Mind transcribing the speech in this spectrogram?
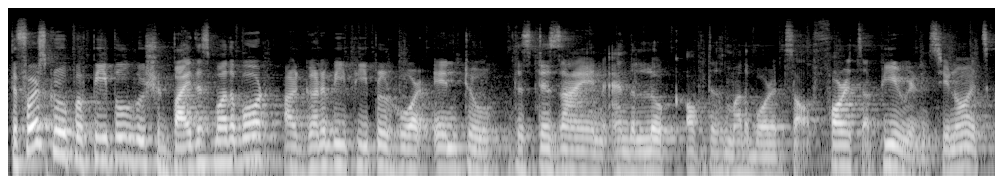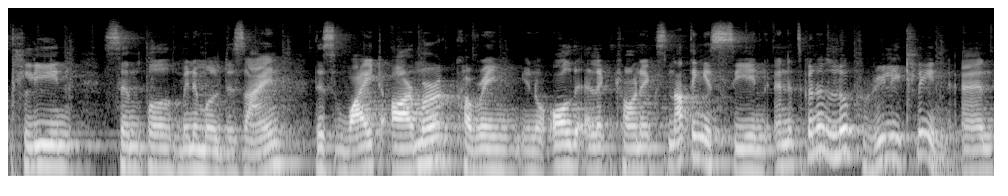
The first group of people who should buy this motherboard are going to be people who are into this design and the look of this motherboard itself for its appearance. You know, it's clean, simple, minimal design. This white armor covering, you know, all the electronics, nothing is seen and it's going to look really clean. And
